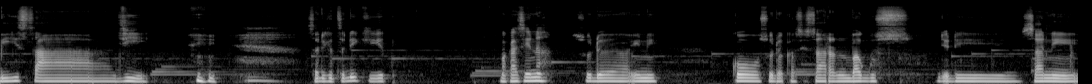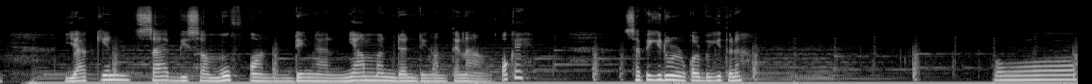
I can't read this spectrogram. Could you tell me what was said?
Bisa, Ji. Sedikit-sedikit. Makasih nah sudah ini. Kok sudah kasih saran bagus. Jadi Sani yakin saya bisa move on dengan nyaman dan dengan tenang. Oke. Saya pergi dulu kalau begitu nah. Oh,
